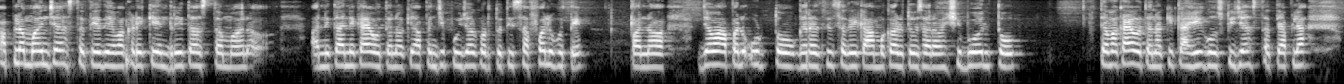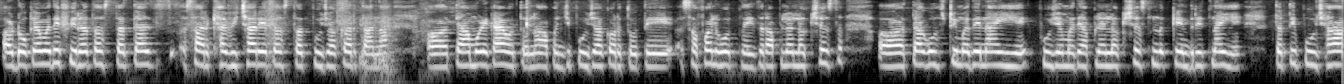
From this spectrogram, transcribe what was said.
आपलं मन जे असतं ते देवाकडे केंद्रित असतं मन. आणि त्याने काय होतं ना की आपण जी पूजा करतो ती सफल होते. पण जेव्हा आपण उठतो घरातली सगळी कामं करतो सर्वांशी बोलतो तेव्हा काय होतं ना की काही गोष्टी ज्या असतात त्या आपल्या डोक्यामध्ये फिरत असतात त्याच सारख्या विचार येत असतात पूजा करताना. त्यामुळे काय होतं ना आपण जी पूजा करतो ते सफल होत नाही. जर आपलं लक्षच त्या गोष्टीमध्ये नाही आहे पूजेमध्ये आपलं लक्षच केंद्रित नाही आहे तर ती पूजा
